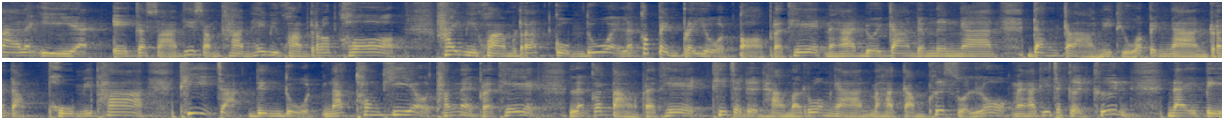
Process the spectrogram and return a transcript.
รายละเอียด เอกสารที่สำคัญให้มีความรอบคอบ ให้มีความรัดกุมด้วย แล้วก็เป็นประโยชน์ต่อประเทศนะฮะโดยการดำเนินงานดังกล่าวนี่ถือว่าเป็นงานระดับภูมิภาคที่จะดึงดูดนักท่องเที่ยวทั้งในประเทศ และก็ต่างประเทศที่จะเดินทางมาร่วมงานมหกรรมพืชสวนโลกนะฮะที่จะเกิดขึ้นในปี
